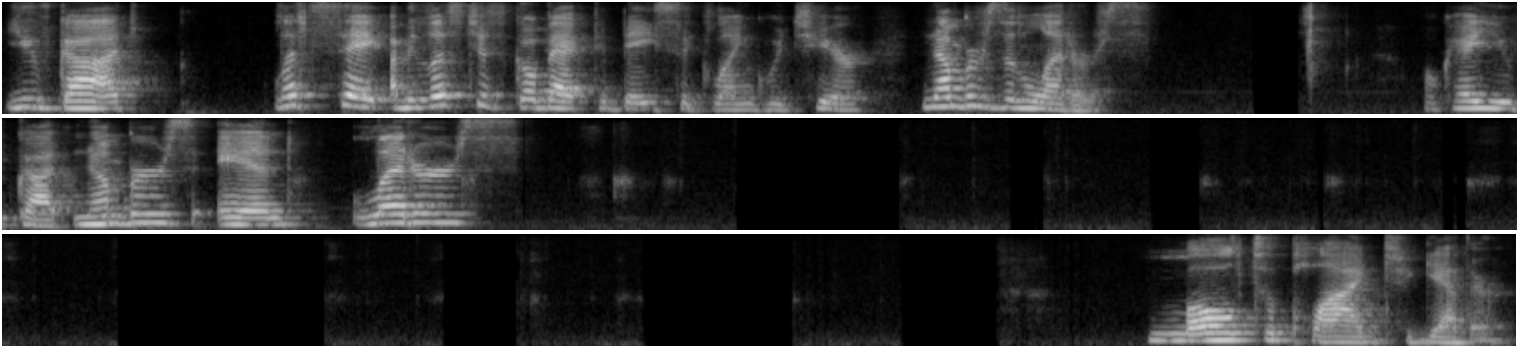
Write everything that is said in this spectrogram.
you've got, let's say, I mean, let's just go back to basic language here, numbers and letters. Okay, you've got numbers and letters. multiplied together.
